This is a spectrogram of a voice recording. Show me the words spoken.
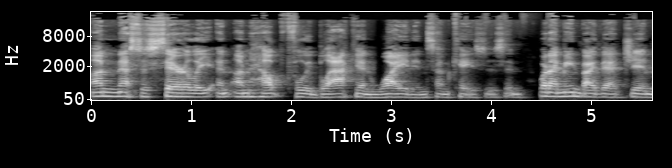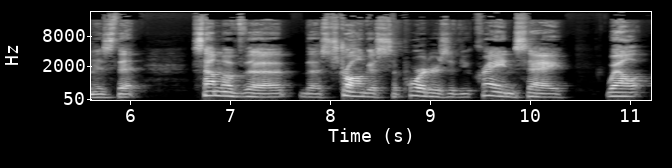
unnecessarily and unhelpfully black and white in some cases. And what I mean by that, Jim, is that some of the, the strongest supporters of Ukraine say, well,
